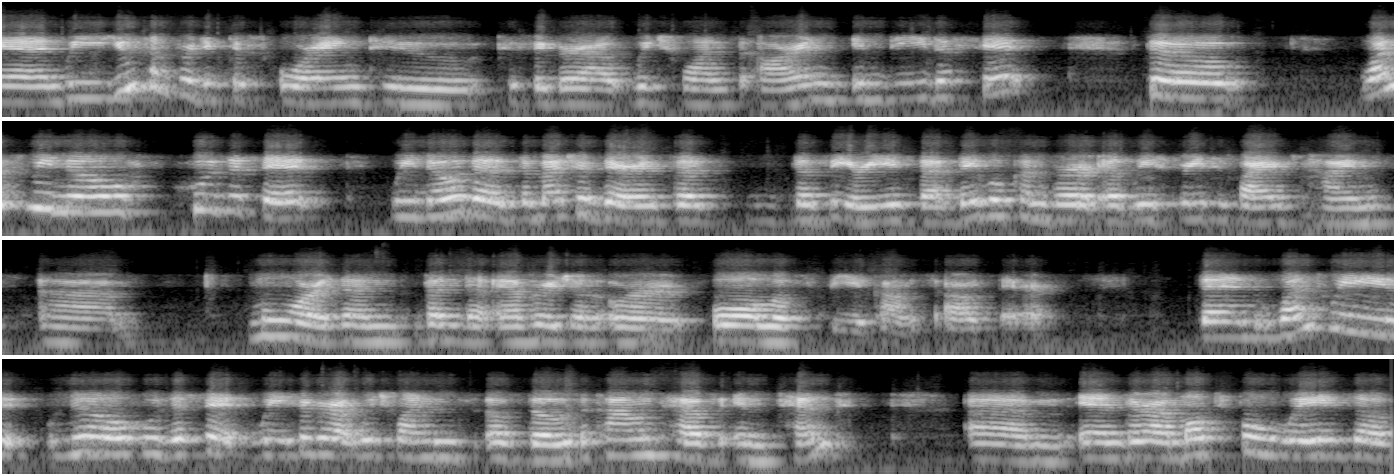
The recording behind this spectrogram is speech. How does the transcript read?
And we use some predictive scoring to, to figure out which ones are in, indeed a fit. So once we know who's a fit, we know that the metric there is that the theory is that they will convert at least three to five times um, more than, than the average or all of the accounts out there. Then once we know who's a fit, we figure out which ones of those accounts have intent. Um, and there are multiple ways of,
